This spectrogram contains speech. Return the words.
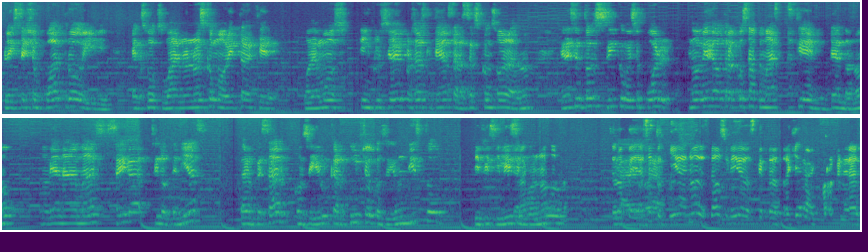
PlayStation 4 y Xbox One, ¿no? No es como ahorita que podemos, inclusive hay personas que tienen hasta las tres consolas, ¿no? En ese entonces, sí, como dice Paul, no había otra cosa más que Nintendo, ¿no? No había nada más. Sega, si lo tenías, para empezar, conseguir un cartucho, conseguir un disco, dificilísimo, ¿no? Te lo pedías a tu tía, ¿no? De Estados Unidos que te lo trajera por lo general.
